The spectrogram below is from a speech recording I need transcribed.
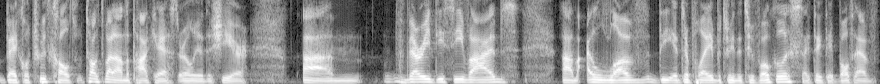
band called Truth Cult. We talked about it on the podcast earlier this year. Um, very DC vibes. Um, I love the interplay between the two vocalists. I think they both have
